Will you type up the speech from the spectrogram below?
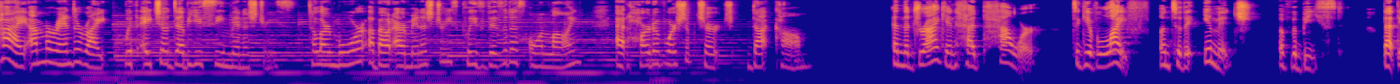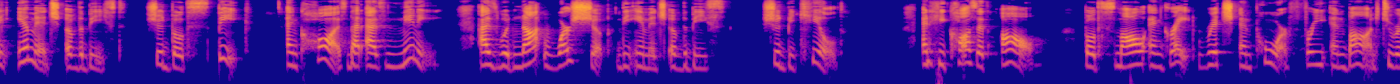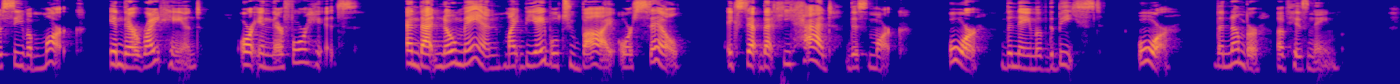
Hi, I'm Miranda Wright with HOWC Ministries. To learn more about our ministries, please visit us online at heartofworshipchurch.com. And the dragon had power to give life unto the image of the beast, that the image of the beast should both speak and cause that as many as would not worship the image of the beast should be killed. And he causeth all, both small and great, rich and poor, free and bond, to receive a mark in their right hand or in their foreheads, and that no man might be able to buy or sell except that he had this mark, or the name of the beast, or the number of his name.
